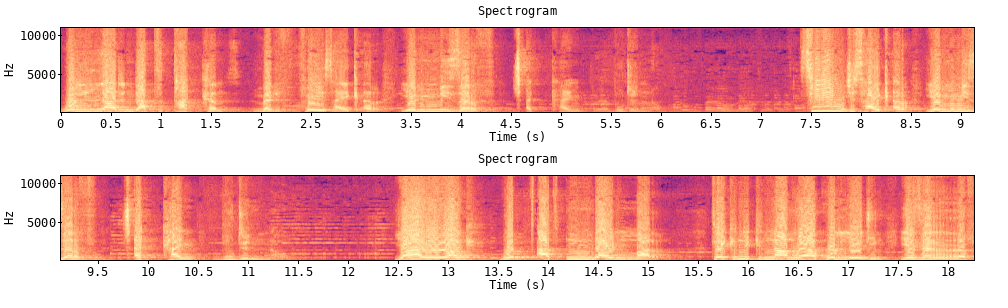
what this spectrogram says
ወላድ እንዳትታከም መድፌ ሳይቀር የሚዘርፍ ጨካኝ ቡድን ነው። ሲሪንጅ ሳይቀር የሚዘርፍ ጨካኝ ቡድን ነው። ያ የዋግ ወጣት እንዳይማር ቴክኒክና ሙያ ኮሌጁን የዘረፈ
